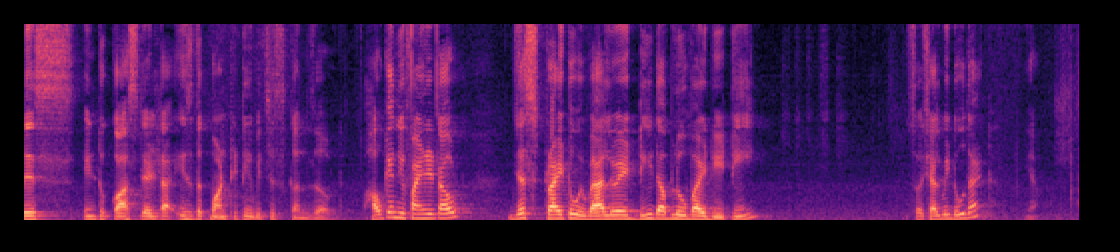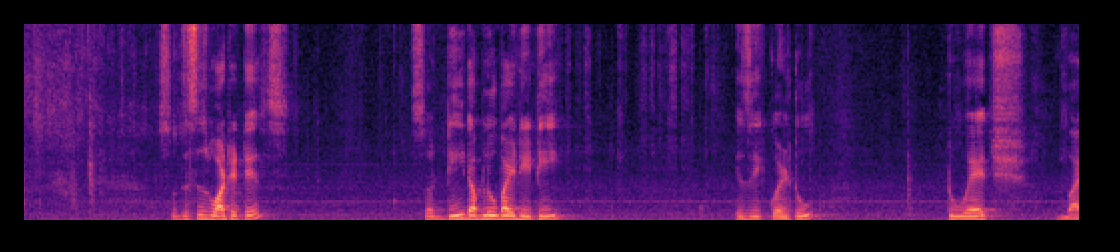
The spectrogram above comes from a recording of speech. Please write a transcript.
this into cos delta is the quantity which is conserved. How can you find it out? Just try to evaluate dw by dt. So, shall we do that? So, this is what it is. So, dw by dt is equal to 2 h by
